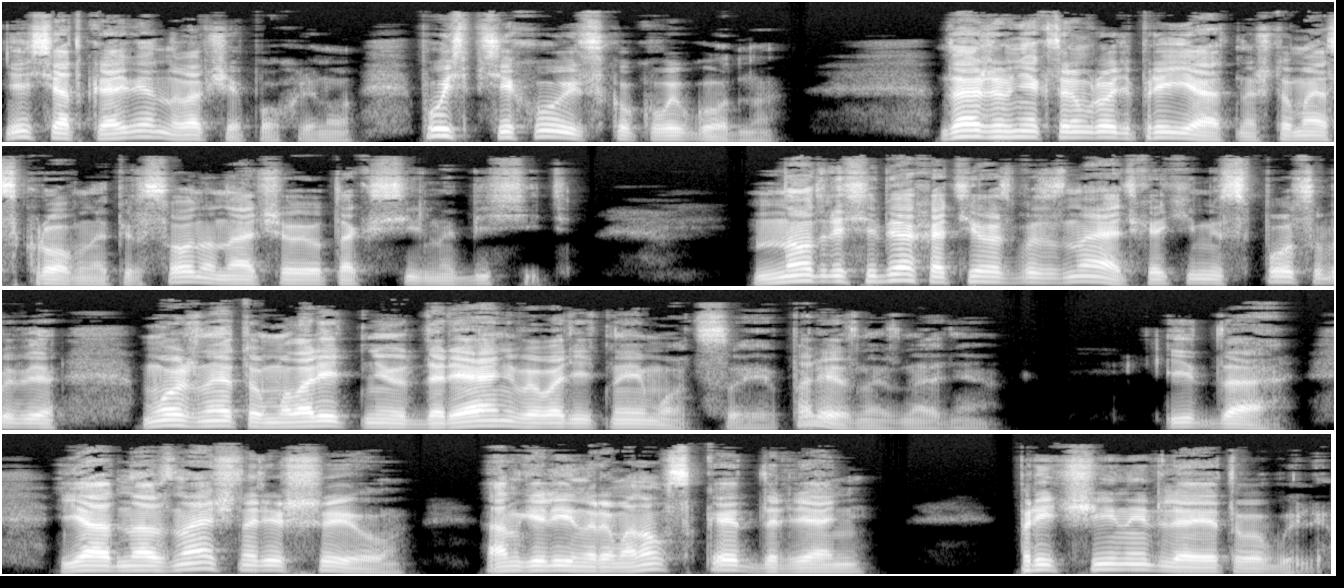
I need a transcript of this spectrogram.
Если откровенно, вообще похрену. Пусть психует сколько угодно. Даже в некотором роде приятно, что моя скромная персона начала его так сильно бесить. Но для себя хотелось бы знать, какими способами можно эту малолетнюю дрянь выводить на эмоции. Полезное знание. И да, я однозначно решил, Ангелина Романовская дрянь. Причины для этого были.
